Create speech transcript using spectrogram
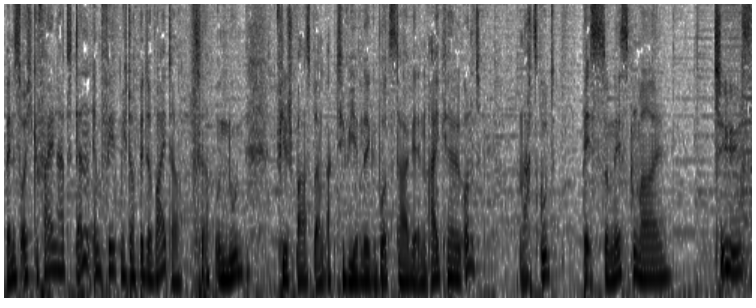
Wenn es euch gefallen hat, dann empfehlt mich doch bitte weiter. Und nun viel Spaß beim Aktivieren der Geburtstage in iCal und macht's gut. Bis zum nächsten Mal. Tschüss.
